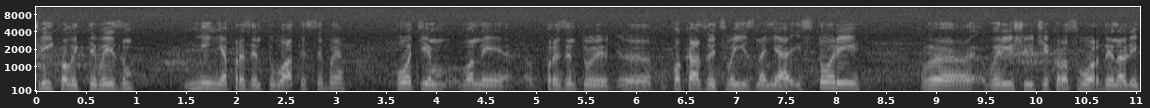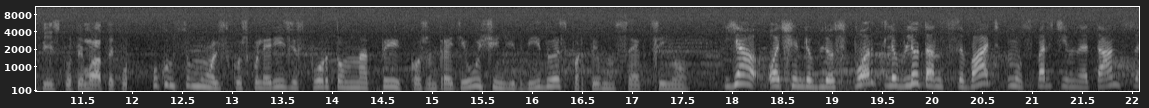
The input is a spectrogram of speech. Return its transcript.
свій колективізм, вміння презентувати себе. Потім вони презентують, е, показують свої знання історії, в- вирішуючи кросворди на олімпійську тематику. У Комсомольську школярі зі спортом на «ти». Кожен третій учень відвідує спортивну секцію. Я очень люблю спорт, люблю танцевать, ну, спортивные танцы.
